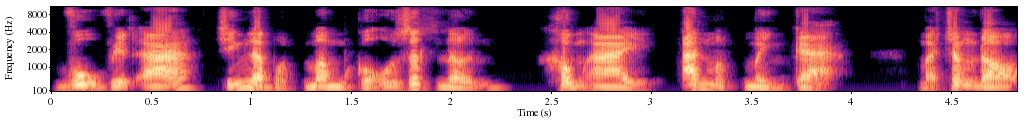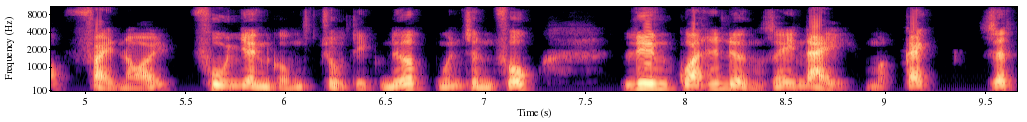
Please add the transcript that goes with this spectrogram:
Vụ Việt Á chính là một mâm cỗ rất lớn, không ai ăn một mình cả, mà trong đó phải nói phu nhân của ông Chủ tịch nước Nguyễn Xuân Phúc liên quan đến đường dây này một cách rất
